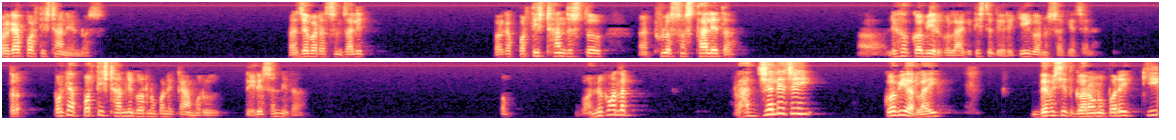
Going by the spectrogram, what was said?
प्रज्ञा प्रतिष्ठान हेर्नुहोस्। राज्यबाट सञ्चालित प्रज्ञा प्रतिष्ठान जस्तो ठुलो संस्थाले त लेखक कविहरूको लागि त्यस्तो धेरै केही गर्न सकेको छैन। तर प्रज्ञा प्रतिष्ठानले गर्नुपर्ने कामहरू धेरै छन् नि त। भन्नुको मतलब राज्यले चाहिँ कविहरूलाई व्यवस्थित गराउनु पर्यो कि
